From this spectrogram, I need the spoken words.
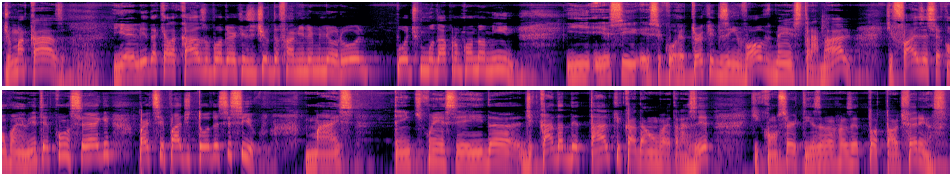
de uma casa. E ali daquela casa o poder aquisitivo da família melhorou, ele pôde mudar para um condomínio. E esse, esse corretor que desenvolve bem esse trabalho, que faz esse acompanhamento, ele consegue participar de todo esse ciclo. Mas tem que conhecer aí da, de cada detalhe que cada um vai trazer, que com certeza vai fazer total diferença.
